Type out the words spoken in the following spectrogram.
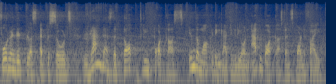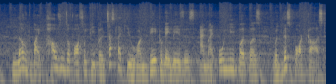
400 plus episodes, ranked as the top three podcasts in the marketing category on Apple Podcast and Spotify loved by thousands of awesome people just like you on day-to-day basis and my only purpose with this podcast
